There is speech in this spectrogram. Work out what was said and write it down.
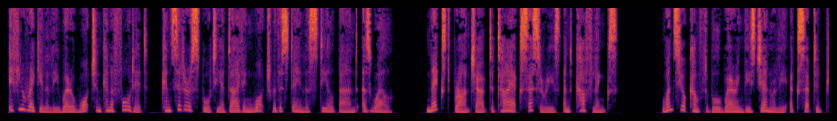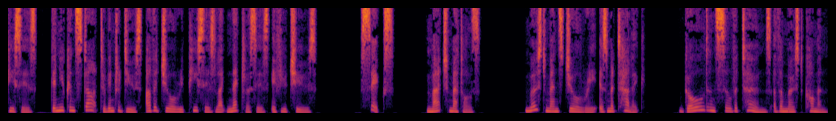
if you regularly wear a watch and can afford it, consider a sportier diving watch with a stainless steel band as well. Next, branch out to tie accessories and cufflinks. Once you're comfortable wearing these generally accepted pieces, then you can start to introduce other jewelry pieces like necklaces if you choose. 6. Match metals. Most men's jewelry is metallic. Gold and silver tones are the most common.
